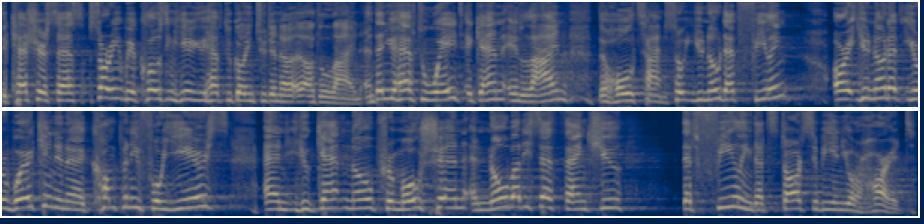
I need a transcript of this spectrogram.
the cashier says, sorry, we're closing here, you have to go into the uh, other line. And then you have to wait again in line the whole time. So you know that feeling? Or you know that you're working in a company for years and you get no promotion and nobody said thank you. That feeling that starts to be in your heart.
